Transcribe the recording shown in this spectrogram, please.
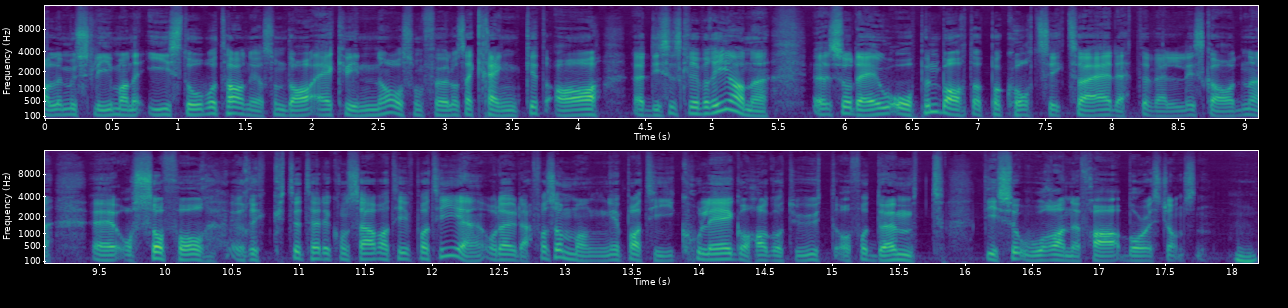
alle muslimene i Storbritannia som da er kvinner og som føler seg krenket av eh, disse skriveriene. Eh, så det er jo åpenbart at på kort sikt så er dette veldig skadende. Også for ryktet til det konservative partiet. Og det er jo derfor så mange partikolleger har gått ut og fordømt disse ordene fra Boris Johnson. Mm.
